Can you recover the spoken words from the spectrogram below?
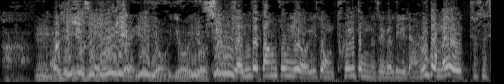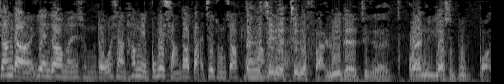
啊，嗯，而且又是有脸又有有有新闻的当中也有一种推动的这个力量。如果没有就是香港艳照门什么的，我想他们也不会想到把这种照片。但是这个这个法律的这个关要是不保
